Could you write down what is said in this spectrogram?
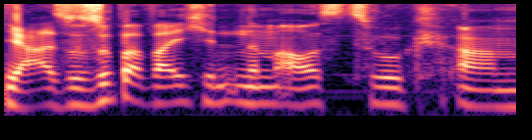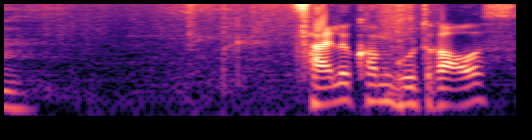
Ja, also super weich hinten im Auszug. Ähm, Pfeile kommen gut raus.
